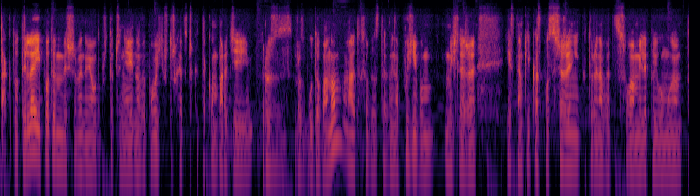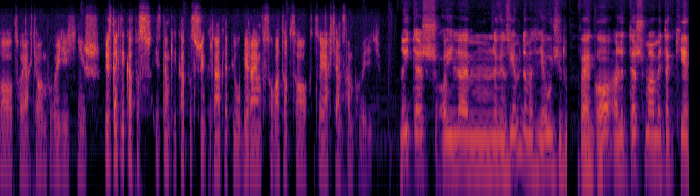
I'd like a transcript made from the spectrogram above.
Tak, to tyle i potem jeszcze będę miał do przytoczenia jedną wypowiedź, już trochę taką bardziej roz, rozbudowaną, ale to sobie zostawimy na później, bo myślę, że jest tam kilka spostrzeżeń, które nawet słowami lepiej umują to, co ja chciałem powiedzieć, niż... Jest tam kilka, jest tam kilka spostrzeżeń, które nawet lepiej ubierają w słowa to, co, co ja chciałem sam powiedzieć. No i też, o ile nawiązujemy do materiału ale też mamy takie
